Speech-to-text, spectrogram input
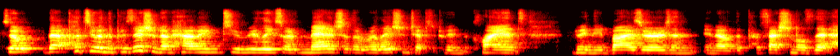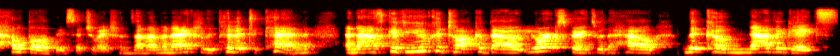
So that puts you in the position of having to really sort of manage the relationships between the clients, between the advisors and you know the professionals that help all of these situations. And I'm going to actually pivot to Ken and ask if you could talk about your experience with how Litco navigates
